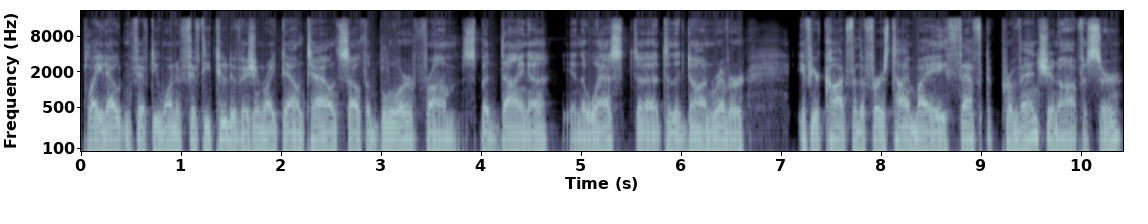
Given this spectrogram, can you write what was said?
played out in 51 and 52 Division right downtown, south of. McClure from Spadina in the west uh, to the Don River. If you're caught for the first time by a theft prevention officer,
